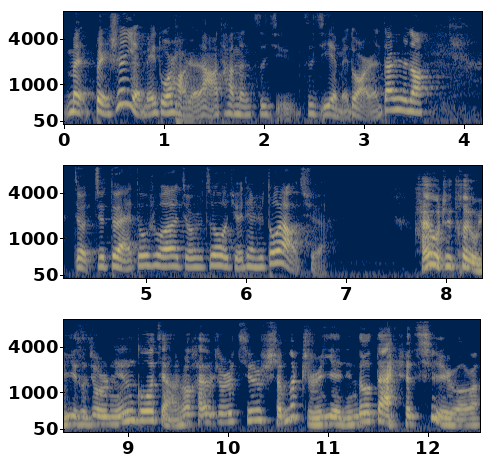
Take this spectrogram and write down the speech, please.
没本身也没多少人啊，他们自己自己也没多少人，但是呢，就就对，都说就是最后决定是都要去。还有这特有意思，就是您给我讲说，还有就是其实什么职业您都带着去过是吧？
